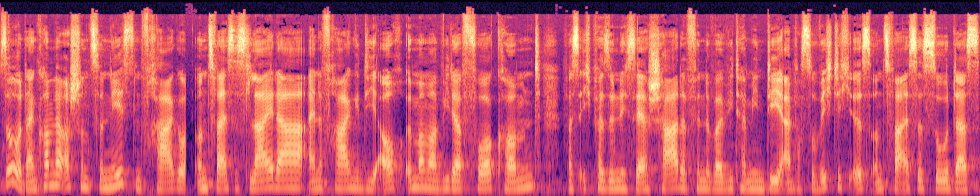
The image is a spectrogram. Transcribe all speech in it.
So, dann kommen wir auch schon zur nächsten Frage. Und zwar ist es leider eine Frage, die auch immer mal wieder vorkommt, was ich persönlich sehr schade finde, weil Vitamin D einfach so wichtig ist. Und zwar ist es so, dass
